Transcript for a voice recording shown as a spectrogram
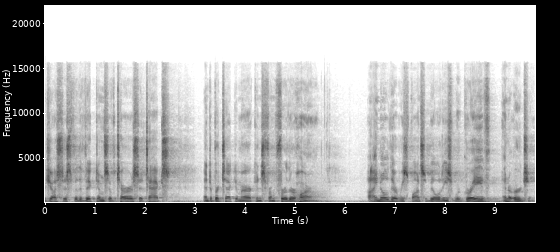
justice for the victims of terrorist attacks and to protect Americans from further harm. I know their responsibilities were grave and urgent,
